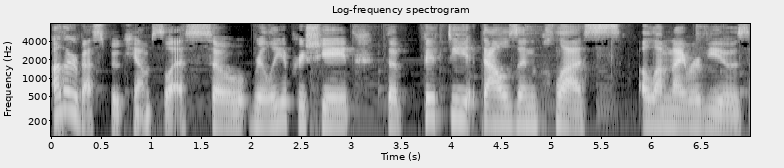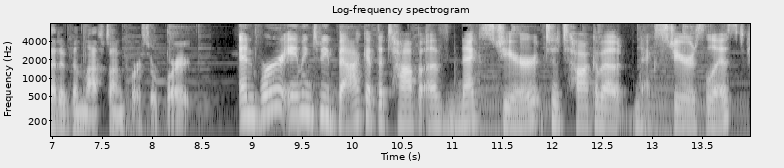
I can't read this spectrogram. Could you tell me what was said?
other best bootcamps lists. So really appreciate the 50,000 plus alumni reviews that have been left on Course Report. And we're aiming to be back at the top of next year to talk about next year's list.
